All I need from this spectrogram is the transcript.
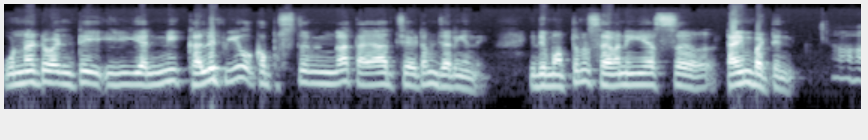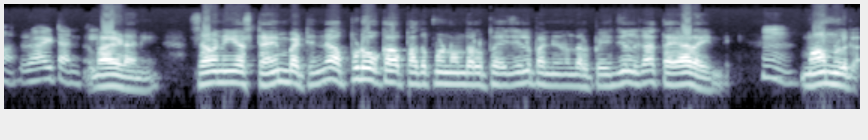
ఉన్నటువంటి ఇవన్నీ కలిపి ఒక పుస్తకంగా తయారు చేయడం జరిగింది. ఇది మొత్తం సెవెన్ ఇయర్స్ టైం పట్టింది. ఆహా, రాయటానికి. రాయడానికి. సెవెన్ ఇయర్స్ టైం పట్టింది. అప్పుడు ఒక పదకొండు వందల పేజీలు పన్నెండు వందల పేజీలుగా తయారైంది. మామూలుగా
